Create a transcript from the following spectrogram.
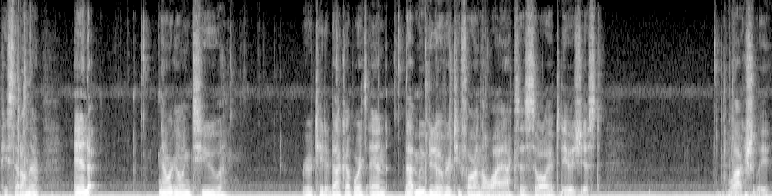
paste that on there. And now we're going to rotate it back upwards, and that moved it over too far on the y-axis, so all we have to do is just, well actually,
